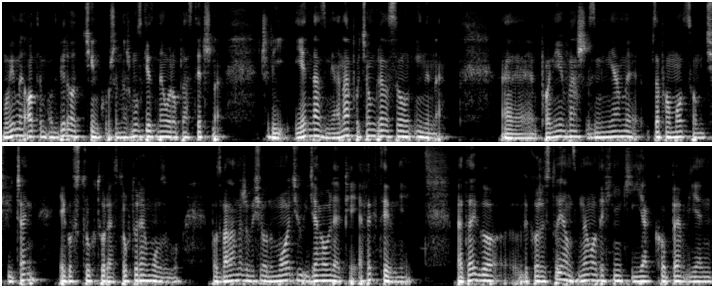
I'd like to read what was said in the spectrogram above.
Mówimy o tym od wielu odcinków, że nasz mózg jest neuroplastyczny, czyli jedna zmiana pociąga za sobą inne, e, ponieważ zmieniamy za pomocą ćwiczeń jego strukturę, strukturę mózgu. Pozwalamy, żeby się odmłodził i działał lepiej, efektywniej. Dlatego wykorzystując mnemotechniki jako pewien,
